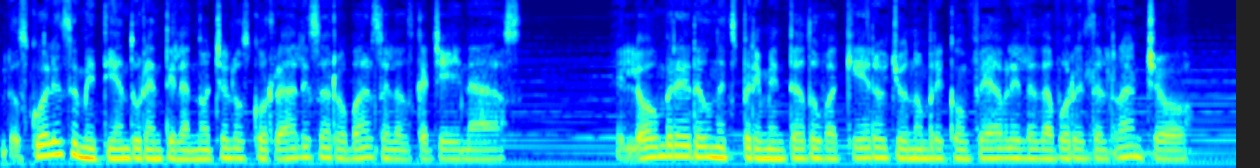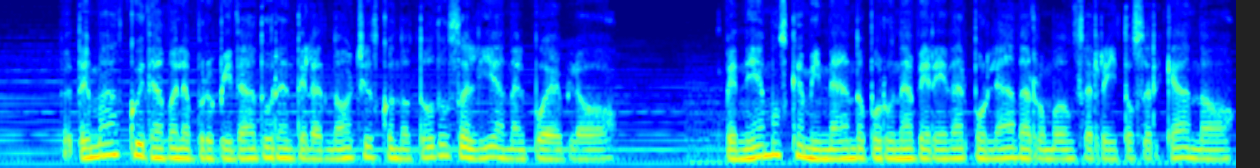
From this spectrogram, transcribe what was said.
los cuales se metían durante la noche a los corrales a robarse las gallinas. El hombre era un experimentado vaquero y un hombre confiable en las labores del rancho. Además cuidaba la propiedad durante las noches cuando todos salían al pueblo. Veníamos caminando por una vereda arbolada rumbo a un cerrito cercano,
